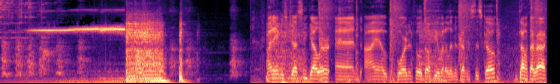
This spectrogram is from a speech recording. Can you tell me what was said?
My name is Jesse Geller, and I am born in Philadelphia, but I live in San Francisco. I'm down with IRAK.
